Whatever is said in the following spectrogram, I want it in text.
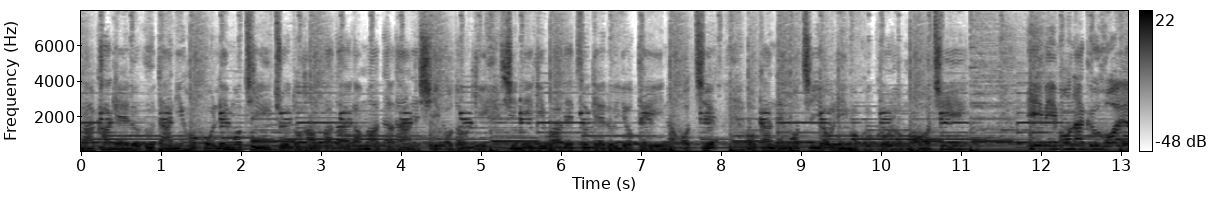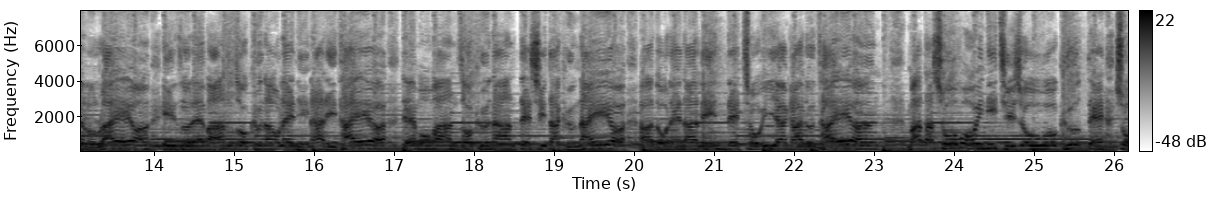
今かける歌に誇り持ち中途半端だがまた種潮時死に際でつける予定のオチ。お金持ちよりも心持ち。もなく吠えるライオンいずれ満足な俺になりたいよ。でも満足なんてしたくないよ。アドレナリンでちょい上がる体温またしょぼい日常を送ってしょ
